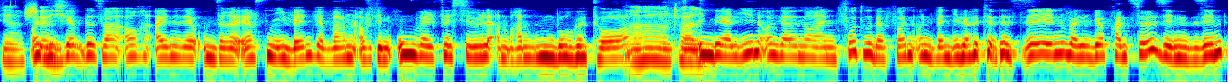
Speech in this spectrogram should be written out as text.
Ja, schön. Und ich glaube, das war auch eine der unserer ersten Events. Wir waren auf dem Umweltfestival am Brandenburger Tor ah, toll. in Berlin und wir haben noch ein Foto davon. Und wenn die Leute das sehen, weil wir Französinnen sind,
